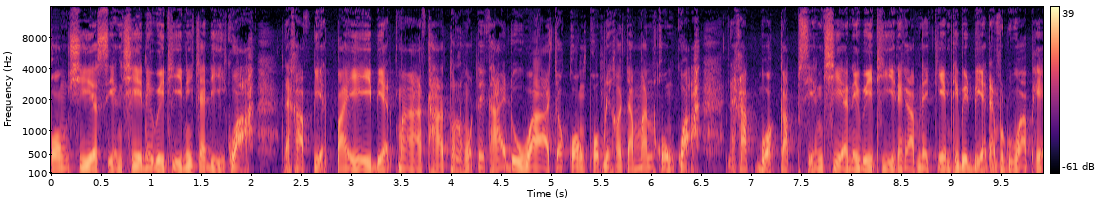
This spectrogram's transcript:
กองเชียร์เสียงเชียร์ในเวทีนี่จะดีกว่านะครับเบียดไปเบียดมาถ้าตัวหดท้ายๆดูว่าเจ้ากล้องพบเนี่ยเขาจะมั่นคงกว่านะครับบวกกับเสียงเชียร์ในเวทีนะครับในเกมที่เป็นเบียดผมดูว่าแพ้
